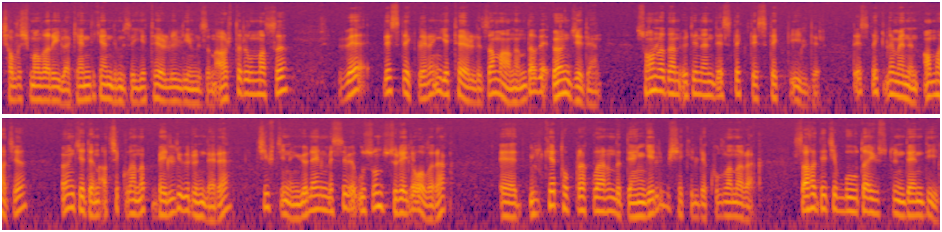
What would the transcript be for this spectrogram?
çalışmalarıyla kendi kendimize yeterliliğimizin artırılması ve desteklerin yeterli zamanında ve önceden sonradan ödenen destek destek değildir. Desteklemenin amacı önceden açıklanıp belli ürünlere çiftçinin yönelmesi ve uzun süreli olarak e, ülke topraklarını dengeli bir şekilde kullanarak sadece buğday üstünden değil,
